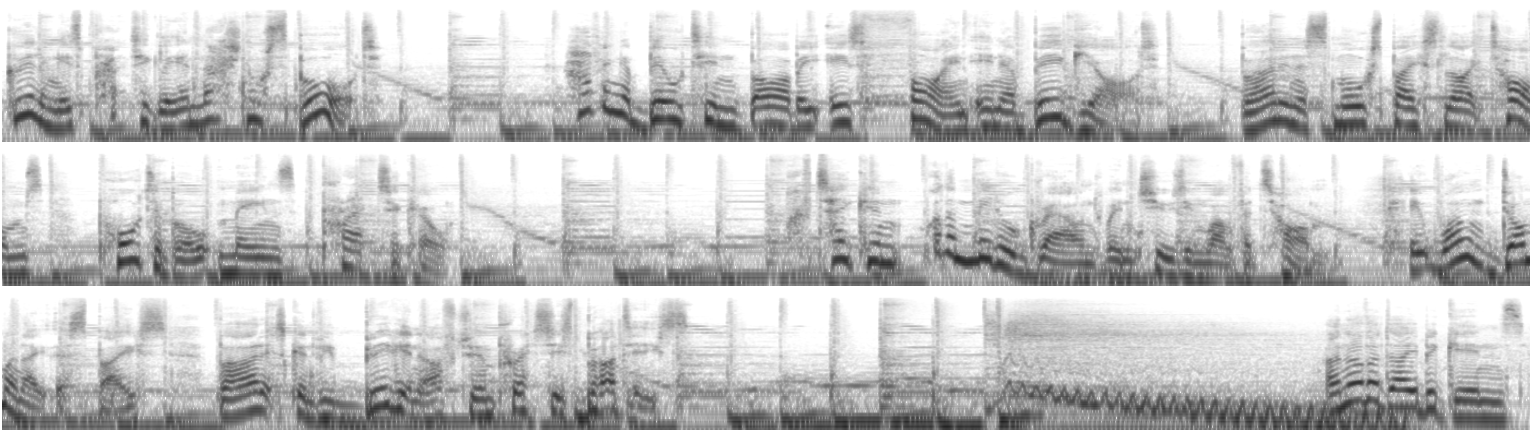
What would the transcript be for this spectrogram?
grilling is practically a national sport. Having a built-in Barbie is fine in a big yard, but in a small space like Tom's, portable means practical. Taken well, the middle ground when choosing one for Tom. It won't dominate the space, but it's going to be big enough to impress his buddies. Another day begins,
